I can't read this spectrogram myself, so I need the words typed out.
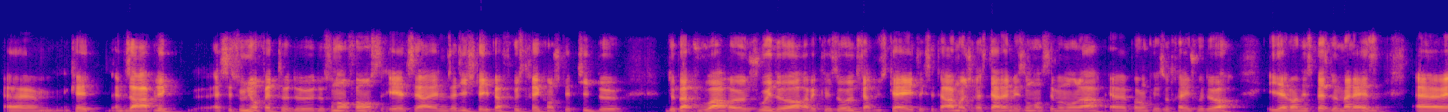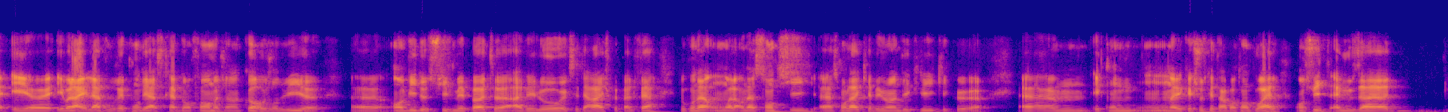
qu'elle nous a rappelé, elle s'est souvenue en fait de, son enfance et elle, elle nous a dit j'étais hyper frustrée quand j'étais petite de de pas pouvoir jouer dehors avec les autres, faire du skate, etc. Moi, je restais à la maison dans ces moments-là pendant que les autres allaient jouer dehors et il y avait un espèce de malaise. et, et, voilà, et là, vous répondez à ce rêve d'enfant. Moi, j'ai un corps aujourd'hui euh, envie de suivre mes potes euh, à vélo, etc. Et je peux pas le faire. Donc on a, voilà, on a senti à ce moment-là qu'il y avait eu un déclic et euh, qu'on on avait quelque chose qui était important pour elle. Ensuite, elle nous a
